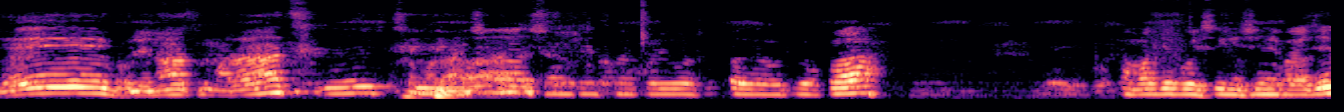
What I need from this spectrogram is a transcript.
जय भोलेनाथ महाराज. बाप्पा आम्हाला काही पैसे गिसे नाही पाहिजे.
